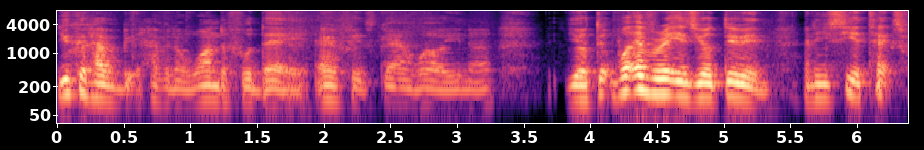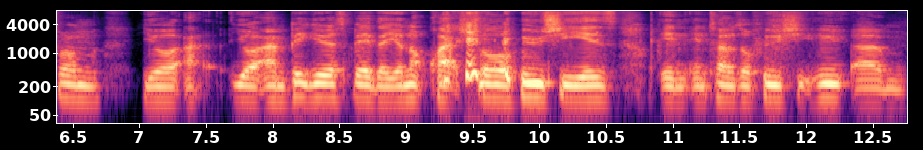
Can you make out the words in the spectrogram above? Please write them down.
you could have be having a wonderful day everything's going well you know you're do- whatever it is you're doing and you see a text from your uh, your ambiguous babe that you're not quite sure who she is in in terms of who she who um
